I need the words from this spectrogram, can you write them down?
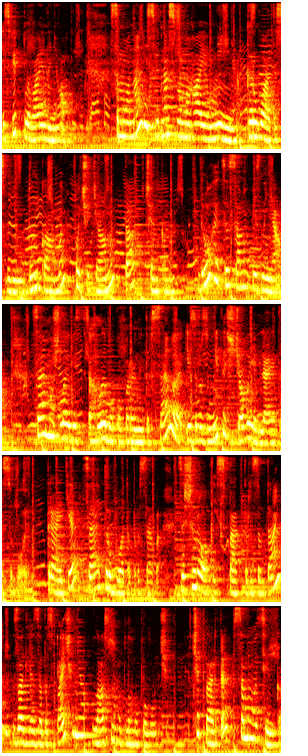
і світ впливає на нього. Самоаналіз від нас вимагає вміння керувати своїми думками, почуттями та вчинками. Друге це самопізнання. Це можливість глибоко поринути в себе і зрозуміти, що ви являєте собою. Третє це турбота про себе. Це широкий спектр завдань задля забезпечення власного благополуччя. Четверте самооцінка.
